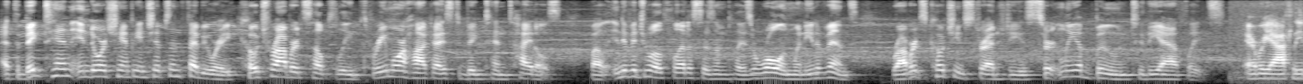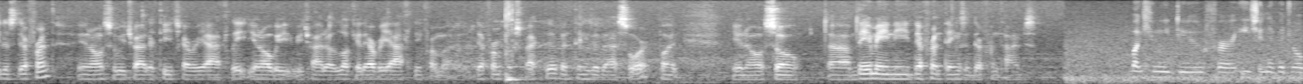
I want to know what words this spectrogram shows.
At the Big Ten Indoor Championships in February, Coach Roberts helped lead three more Hawkeyes to Big Ten titles. While individual athleticism plays a role in winning events, Robert's coaching strategy is certainly a boon to the athletes. Every athlete is different, you know, so we try to teach every athlete, you know, we, we try to look at every athlete from a different perspective and things of that sort. But, you know, so um, they may need different things at different times. What can we do for each individual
